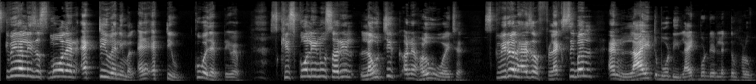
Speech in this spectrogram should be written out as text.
Squirrel is a small and active animal active ખૂબ જ એક્ટિવ એમ. ખિસકોલીનું શરીર લવચિક અને હળવું હોય છે. Squirrel has a flexible and light body light body એટલે એકદમ હળવું.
